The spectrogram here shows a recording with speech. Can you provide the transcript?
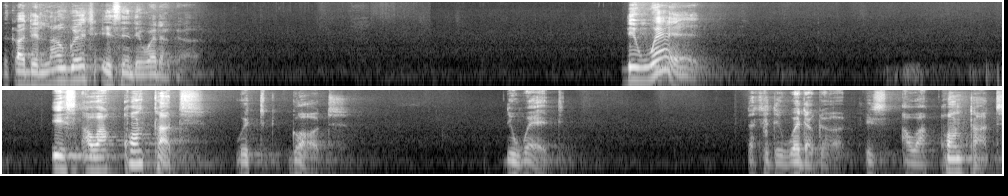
Because the language is in the Word of God. The Word is our contact with God. The Word. That is the Word of God. Is our contact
